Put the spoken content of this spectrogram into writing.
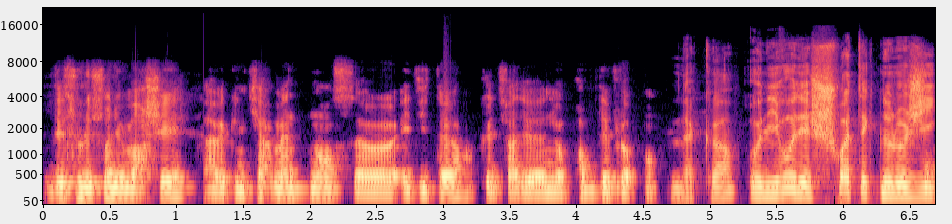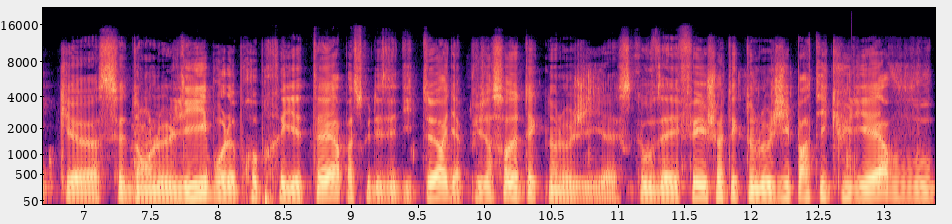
des, solutions du marché avec une tiers maintenance euh, éditeur que de faire de, nos propres développements. D'accord. Au niveau des choix technologiques, c'est dans le libre, le propriétaire, parce que des éditeurs, il y a plusieurs sortes de technologies. Est-ce que vous avez fait des choix technologies particulières? Vous vous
